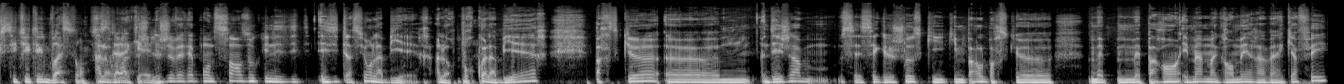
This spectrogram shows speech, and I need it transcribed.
Si tu étais une boisson, ce Alors, serait moi, laquelle je vais répondre sans aucune hési- hésitation la bière. Alors, pourquoi la bière? Parce que euh, déjà, c'est c'est quelque chose qui, qui me parle parce que mes, mes parents et même ma grand-mère avaient un café.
